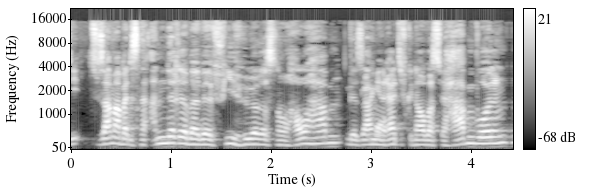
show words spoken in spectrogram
die Zusammenarbeit ist eine andere, weil wir viel höheres Know-how haben. Wir sagen ja relativ genau, was wir haben wollen.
